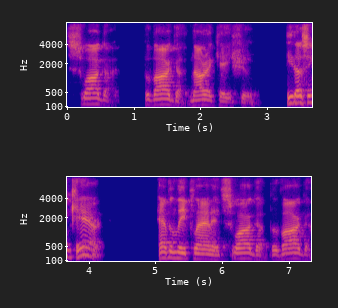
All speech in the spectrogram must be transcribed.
Swaga, Pavaga, Narakeshu. He doesn't care. Heavenly planet, Swaga, Pavaga.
